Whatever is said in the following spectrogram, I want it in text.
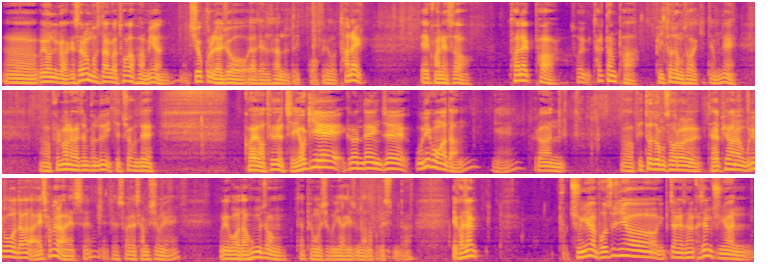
어, 의원과 그 새로운 보수당과 통합하면 지역구를 내줘야 되는 사람들도 있고 그리고 탄핵에 관해서 탄핵파 소위 탈당파 비토 정서가 있기 때문에 어, 불만을 가진 분들이 있겠죠. 근데 과연 어떻게 될지 여기에 그런데 이제 우리 공화당 예, 그런 어, 비토 정서를 대표하는 우리 공화당은 아예 참여를 안 했어요. 예, 그래서 저희가 잠시 후에 우리 공화당 홍무정 대표 모시고 이야기 좀 나눠보겠습니다. 이 가장 보- 중요한 보수 진영 입장에서는 가장 중요한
